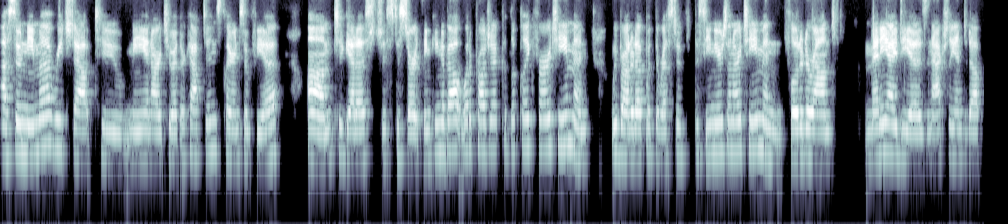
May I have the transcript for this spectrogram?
Uh, so Neema reached out to me and our two other captains, Claire and Sophia, um, to get us just to start thinking about what a project could look like for our team. And we brought it up with the rest of the seniors on our team and floated around many ideas and actually ended up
